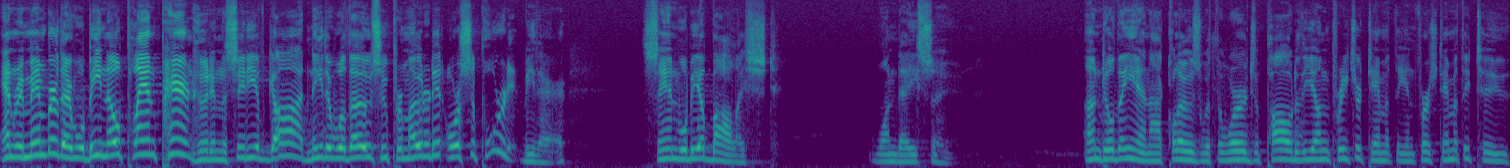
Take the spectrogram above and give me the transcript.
And remember, there will be no Planned Parenthood in the city of God, neither will those who promoted it or supported it be there. Sin will be abolished one day soon. Until then, I close with the words of Paul to the young preacher Timothy in 1 Timothy 2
